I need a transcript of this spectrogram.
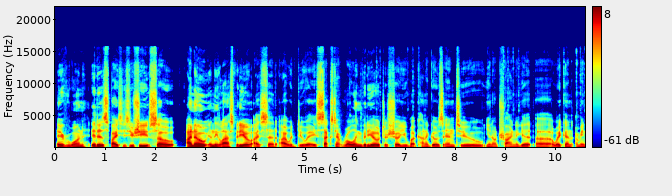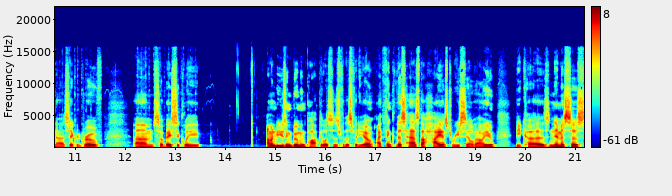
Hey everyone, it is Spicy Sushi. So I know in the last video I said I would do a sextant rolling video to show you what kind of goes into, you know, trying to get uh, Awaken, I mean, uh, Sacred Grove. Um, so basically, I'm going to be using Booming Populaces for this video. I think this has the highest resale value because Nemesis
